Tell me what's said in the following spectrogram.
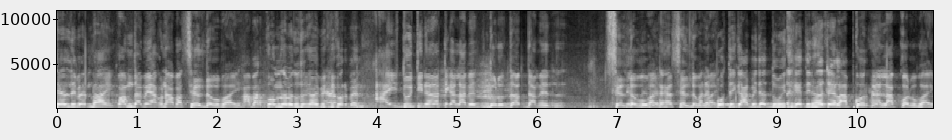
সেল দিবেন ভাই? কম দামে এখন আবার সেল দেবো ভাই। আবার কম দামে দুধের গাবি বিক্রি করবেন? হাই দুই তিন হাজার টাকা লাভে গরুর দামে সেল দেবো ভাই। হ্যাঁ সেল দেবো মানে প্রতি গাবিতে দুই থেকে তিন হাজার টাকা লাভ করবে। হ্যাঁ লাভ করব ভাই।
